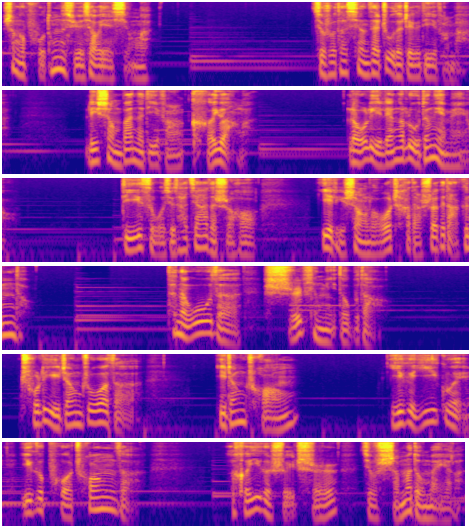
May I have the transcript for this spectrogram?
上个普通的学校也行啊。就说他现在住的这个地方吧。离上班的地方可远了，楼里连个路灯也没有。第一次我去他家的时候，夜里上楼差点摔个大跟头。他那屋子十平米都不到，除了一张桌子、一张床、一个衣柜、一个破窗子和一个水池，就什么都没了。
